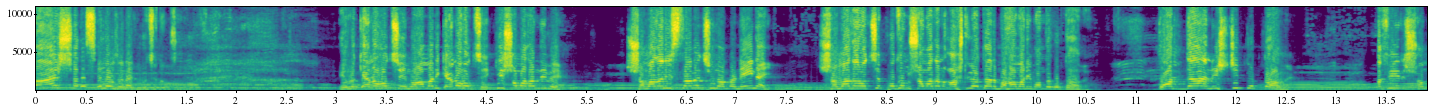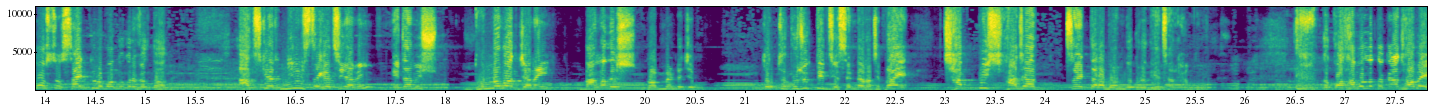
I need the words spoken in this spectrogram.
মায়ের সাথে ছেলেও জেনা করেছে। এগুলো কেন হচ্ছে? মহামারী কেন হচ্ছে? কি সমাধান দিবে? সমাধান ইসলামে ছিল আমরা নেই নাই। সমাধান হচ্ছে প্রথম সমাধান অশ্লীলতার মহামারী বন্ধ করতে হবে। পর্দা নিশ্চিত করতে হবে। ফির সমস্ত সাইটগুলো বন্ধ করে ফেলতে হবে। আজকের নিউজ দেখেছি আমি। এটা আমি ধন্যবাদ জানাই বাংলাদেশ গভর্নমেন্টের যে তথ্য প্রযুক্তির যে সেন্টার আছে, প্রায় ছাব্বিশ হাজার সাইট তারা বন্ধ করে দিয়েছে তো কথা বললে তো কাজ হবে,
